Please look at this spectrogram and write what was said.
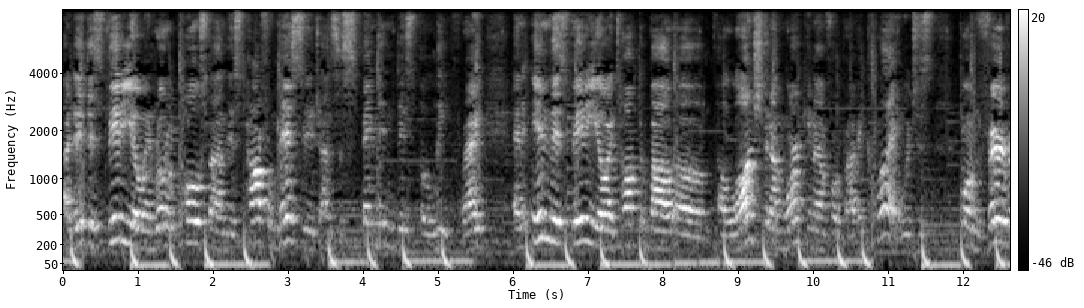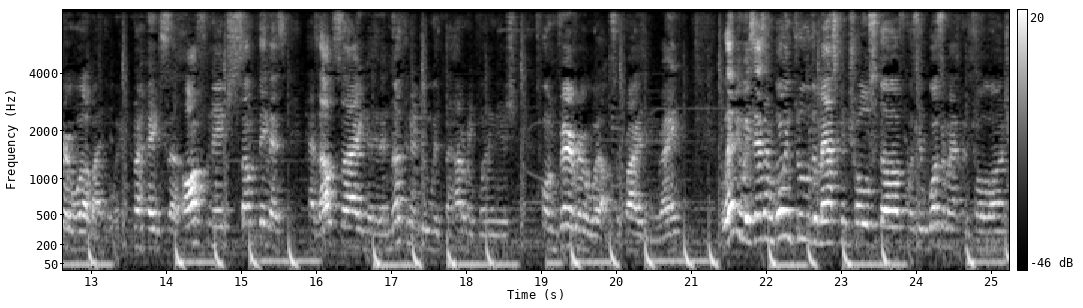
I did this video and wrote a post on this powerful message on suspending disbelief, right? And in this video, I talked about a, a launch that I'm working on for a private client, which is going very, very well, by the way, right? It's an off niche, something that has outside and nothing to do with the how to make money niche. It's going very, very well, surprisingly, right? Well, anyways, as I'm going through the mass control stuff, because it was a mass control launch,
